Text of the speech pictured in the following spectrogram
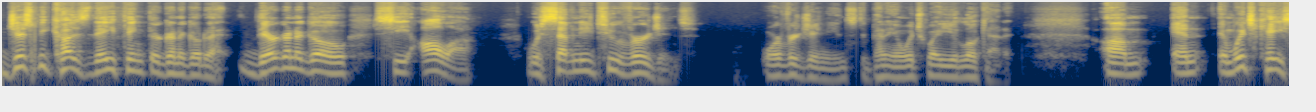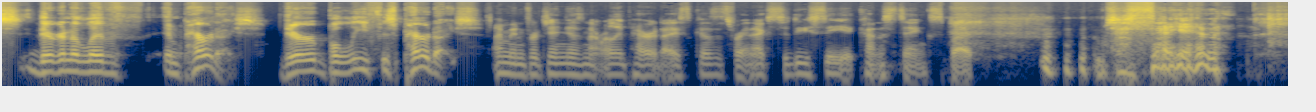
Just because they think they're going to go to they're going to go see Allah with 72 virgins or Virginians depending on which way you look at it. Um and in which case they're going to live in paradise. Their belief is paradise. I mean, Virginia's not really paradise because it's right next to DC. It kind of stinks, but I'm just saying.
